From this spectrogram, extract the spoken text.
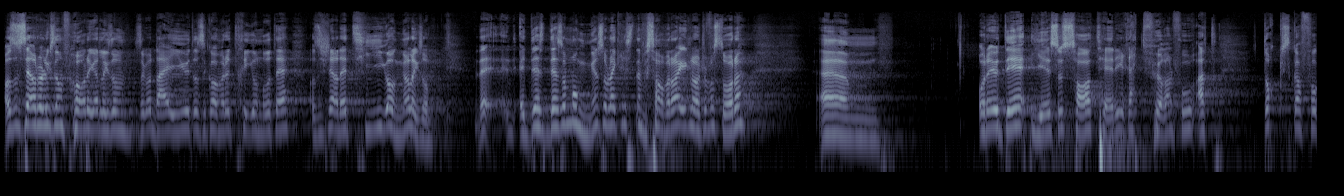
Og så ser du liksom for deg at liksom, så går de ut, og så kommer det 300 til. Og så skjer det ti ganger, liksom. Det, det, det er så mange som ble kristne på samme dag. Jeg klarer ikke å forstå det. Um, og det er jo det Jesus sa til dem rett før han for, at dere skal få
